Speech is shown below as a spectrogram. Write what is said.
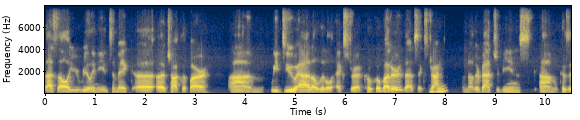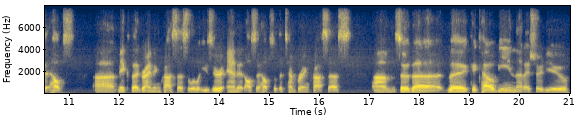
that's all you really need to make a, a chocolate bar. Um, we do add a little extra cocoa butter that's extracted Mhm. from another batch of beans because it helps uh, make the grinding process a little easier, and it also helps with the tempering process. Um, so the the cacao bean that I showed you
